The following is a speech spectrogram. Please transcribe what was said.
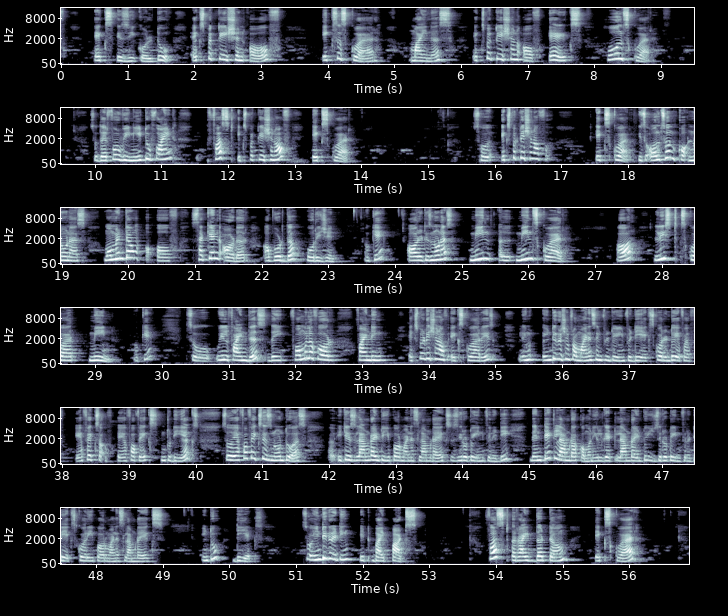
x is equal to expectation of x square minus expectation of x whole square. So therefore we need to find first expectation of x square. So expectation of x square is also known as momentum of second order about the origin okay? Or it is known as mean uh, mean square or least square mean okay? So we'll find this. The formula for finding expectation of x square is integration from minus infinity to infinity x square into f of, fx of f of x into dx. So f of x is known to us uh, it is lambda into e power minus lambda x 0 to infinity. Then take lambda common you will get lambda into 0 to infinity x square e power minus lambda x into dx. So integrating it by parts. First write the term x square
